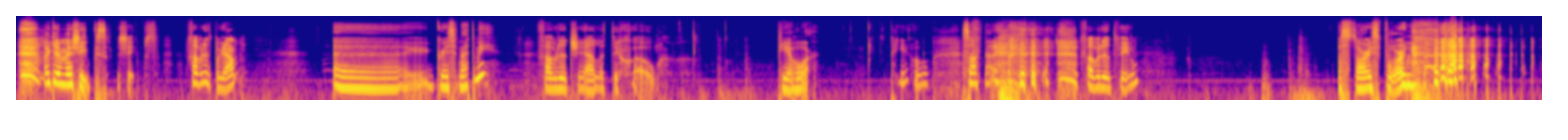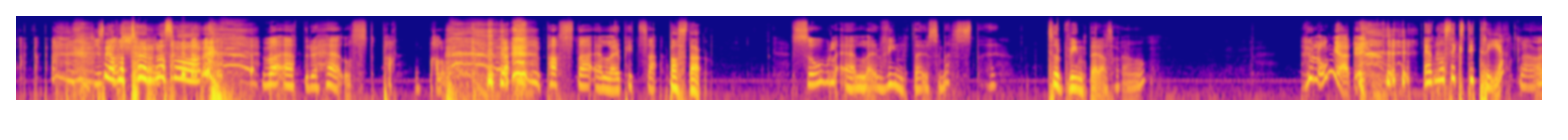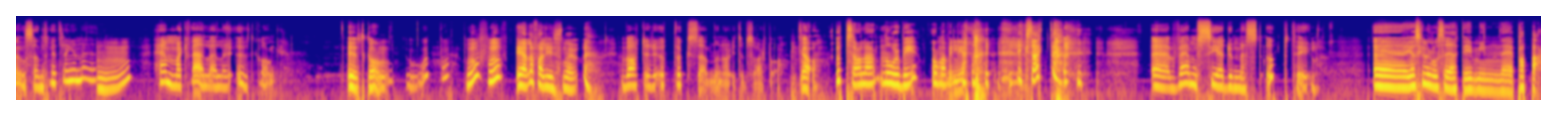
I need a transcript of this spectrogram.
Okej, men chips. Chips. Favoritprogram? Uh, Grey's Anatomy? Favorit reality show? PH. PH. Saknar. Favoritfilm? Star is born. Så jävla törra svar. Vad äter du helst? Pa Hallå? Pasta eller pizza? Pasta. Sol eller vintersemester? Typ vinter alltså. Ja. Hur lång är du? 1,63. Ja, en centimeter längre än mig. Mm. Hemmakväll eller utgång? Utgång. Woop, woop. Woof, woof. I alla fall just nu. Vart är du uppvuxen? Den har du typ svarat på. Ja. Uppsala, Norrby om man vill leta. Exakt. Eh, vem ser du mest upp till? Eh, jag skulle nog säga att det är min eh, pappa.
